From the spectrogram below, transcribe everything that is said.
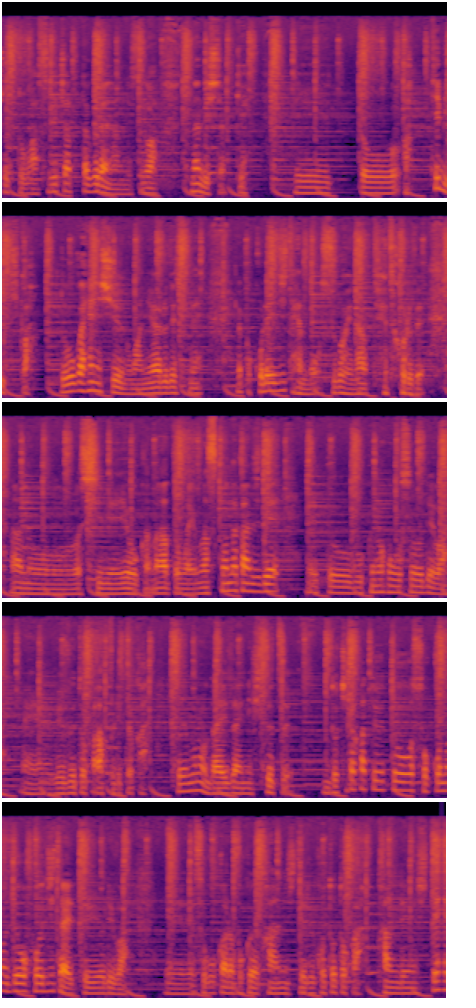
ちょっと忘れちゃったぐらいなんですが、何でしたっけ？えー、と、あ、手引きか。動画編集のマニュアルですね。やっぱこれ自体もすごいなっていうところで、あのー、締めようかなと思います。こんな感じで、えっと、僕の放送では、えー、ウェブとかアプリとか、そういうものを題材にしつつ、どちらかというと、そこの情報自体というよりは、えー、そこから僕が感じていることとか、関連して、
